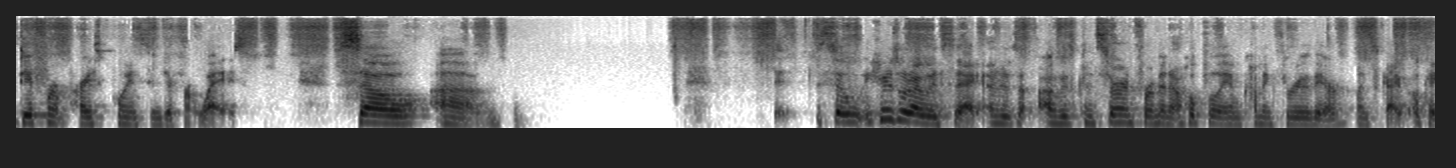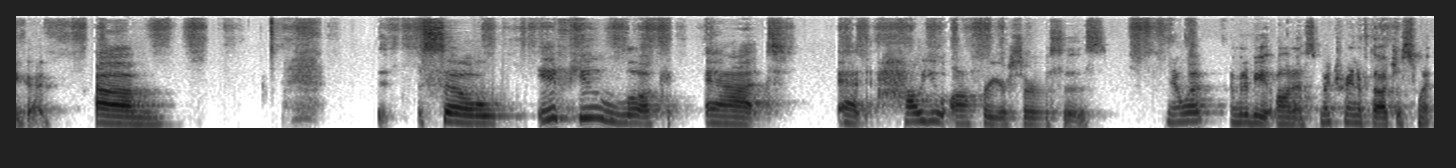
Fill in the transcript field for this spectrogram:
different price points in different ways. So, um, so here's what I would say. I was, I was concerned for a minute. Hopefully, I'm coming through there on Skype. Okay, good. Um, so, if you look at at how you offer your services, you know what? I'm going to be honest. My train of thought just went.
